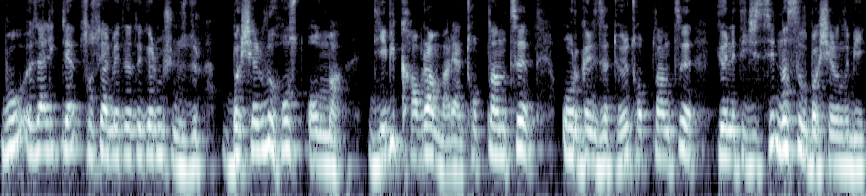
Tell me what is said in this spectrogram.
Bu özellikle sosyal medyada görmüşsünüzdür. Başarılı host olma diye bir kavram var. Yani toplantı organizatörü, toplantı yöneticisi nasıl başarılı bir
